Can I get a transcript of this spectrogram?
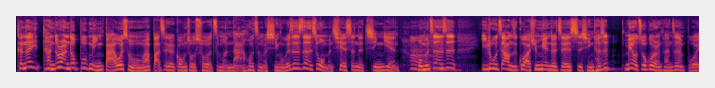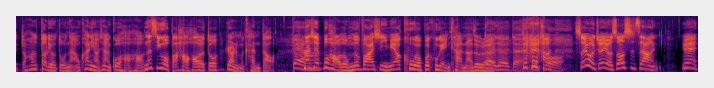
可能很多人都不明白为什么我们要把这个工作说的这么难或这么辛苦。可是这真的是我们切身的经验，嗯，我们真的是。一路这样子过来去面对这些事情，可是没有做过人可能真的不会懂。他说到底有多难？我看你好像也过好好，那是因为我把好好的都让你们看到。对啊，那些不好的我们都放在心里面，要哭我不会哭给你看啊，对不对？对对对，对啊。所以我觉得有时候是这样，因为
